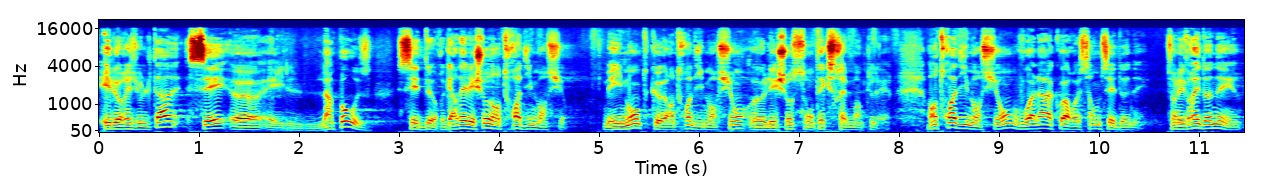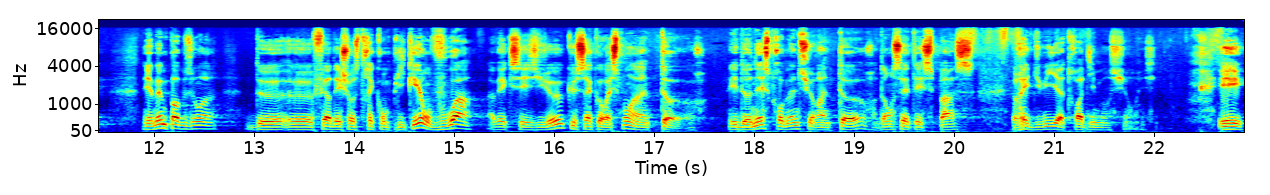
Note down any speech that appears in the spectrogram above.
Et le résultat, c'est, euh, et il l'impose, c'est de regarder les choses en trois dimensions. Mais il montre qu'en trois dimensions, euh, les choses sont extrêmement claires. En trois dimensions, voilà à quoi ressemblent ces données. Ce sont les vraies données. Hein. Il n'y a même pas besoin de euh, faire des choses très compliquées. On voit avec ses yeux que ça correspond à un tore. Les données se promènent sur un tore dans cet espace réduit à trois dimensions. Et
